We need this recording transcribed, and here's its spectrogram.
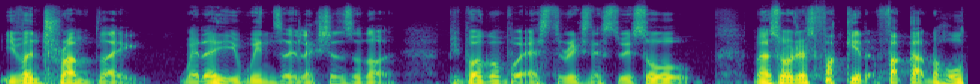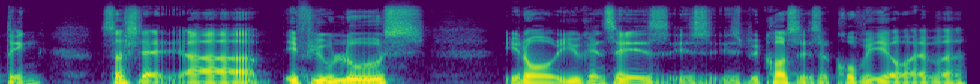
even Trump, like whether he wins the elections or not, people are gonna put asterisks next to it. So might as well just fuck it fuck up the whole thing, such that uh if you lose, you know, you can say is is is because it's a COVID year or whatever.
